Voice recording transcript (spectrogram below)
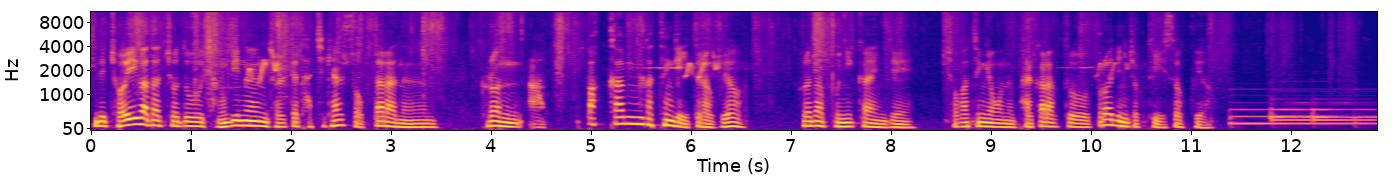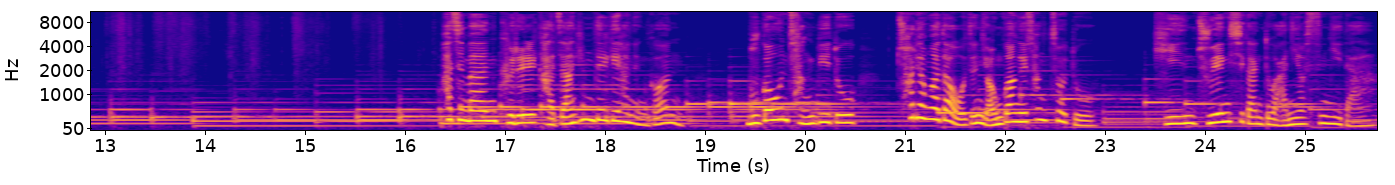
근데 저희가 다쳐도 장비는 절대 다치게 할 수 없다라는 그런 압박감 같은 게 있더라고요. 그러다 보니까 이제 저 같은 경우는 발가락도 부러진 적도 있었고요. 하지만 그를 가장 힘들게 하는 건 무거운 장비도 촬영하다 얻은 영광의 상처도 긴 주행 시간도 아니었습니다.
